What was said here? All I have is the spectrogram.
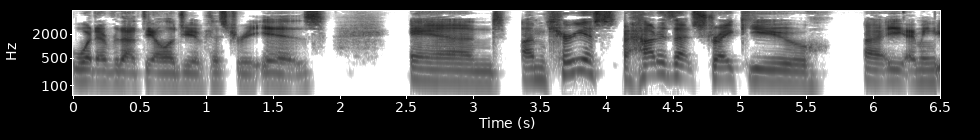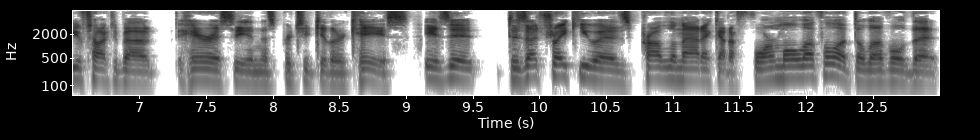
whatever that theology of history is. And I'm curious, how does that strike you? Uh, I mean, you've talked about heresy in this particular case. Is it does that strike you as problematic at a formal level, at the level that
